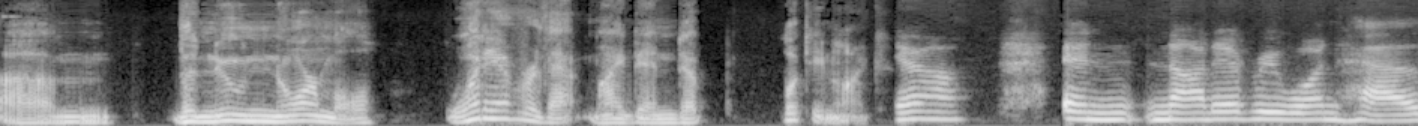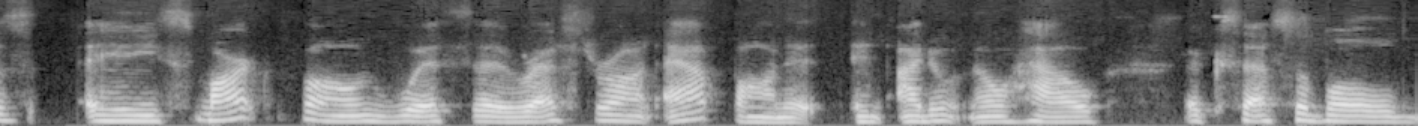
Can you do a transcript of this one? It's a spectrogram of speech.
um, the new normal, whatever that might end up looking like. Yeah, and not everyone has a smartphone with a restaurant app on it, and I don't know how accessible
